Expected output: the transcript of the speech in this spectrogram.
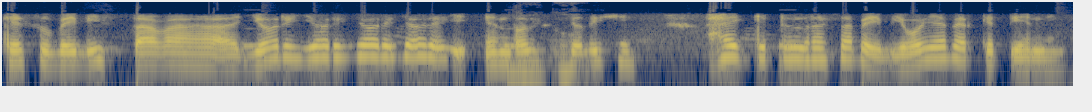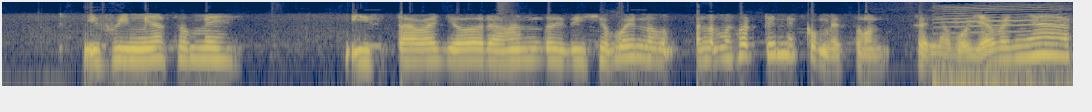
que su baby estaba llore, llore, llore, llore. Y entonces yo dije, ay, ¿qué tendrá esa baby? Voy a ver qué tiene. Y fui, me asomé y estaba llorando y dije, bueno, a lo mejor tiene comezón, se la voy a bañar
